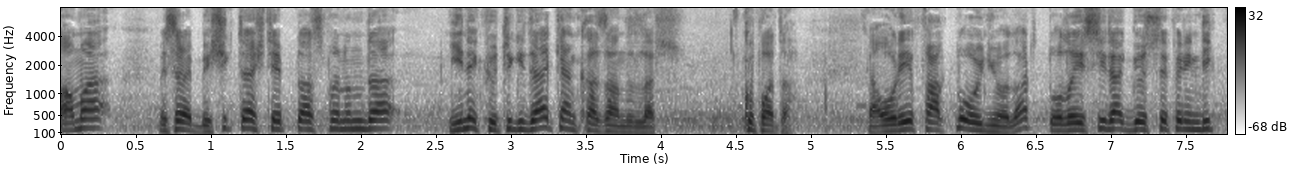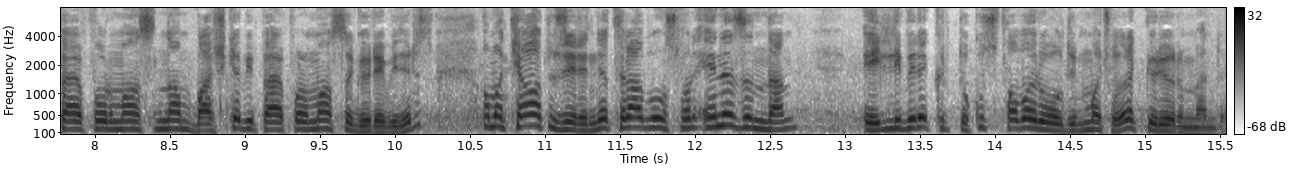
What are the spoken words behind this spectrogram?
Ama mesela Beşiktaş deplasmanında yine kötü giderken kazandılar kupada. Yani orayı farklı oynuyorlar. Dolayısıyla Göztepe'nin lig performansından başka bir performans da görebiliriz. Ama kağıt üzerinde Trabzonspor'un en azından 51'e 49 favori olduğu bir maç olarak görüyorum ben de.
